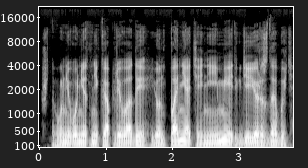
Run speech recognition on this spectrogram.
что у него нет ни капли воды, и он понятия не имеет, где ее раздобыть.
